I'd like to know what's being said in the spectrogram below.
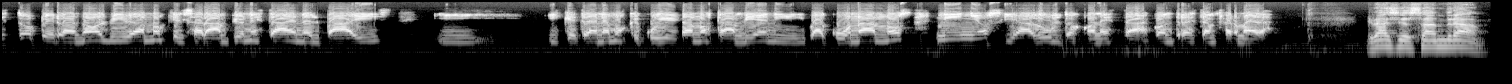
esto, pero no olvidarnos que el sarampión está en el país y, y que tenemos que cuidarnos también y vacunarnos niños y adultos con esta, contra esta enfermedad. Gracias, Sandra.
